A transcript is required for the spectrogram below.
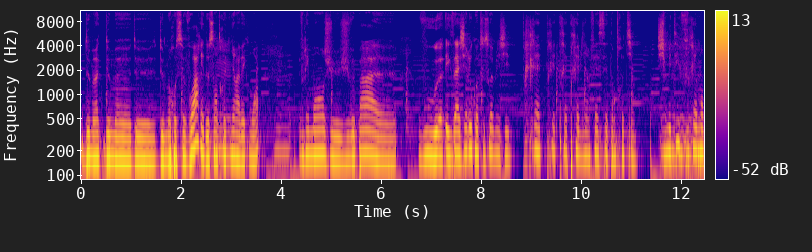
de me, de me, de, de me recevoir et de s'entretenir avec moi. Mm. Vraiment, je ne veux pas euh, vous euh, exagérer ou quoi que ce soit, mais j'ai très, très, très, très bien fait cet entretien. Je Mhm, m'étais vraiment...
